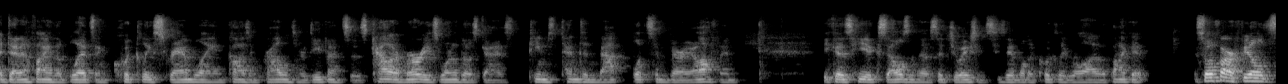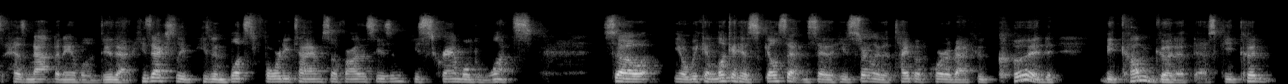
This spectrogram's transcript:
identifying the blitz and quickly scrambling and causing problems for defenses. Kyler Murray is one of those guys. Teams tend to not blitz him very often because he excels in those situations. He's able to quickly roll out of the pocket so far Fields has not been able to do that. He's actually he's been blitzed 40 times so far this season. He's scrambled once. So, you know, we can look at his skill set and say that he's certainly the type of quarterback who could become good at this. He could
